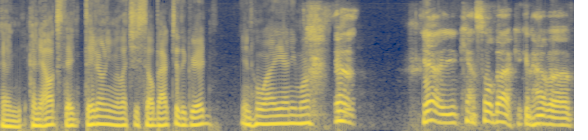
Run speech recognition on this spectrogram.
and, and Alex, they, they don't even let you sell back to the grid in Hawaii anymore? Yeah, yeah, you can't sell back. You can have a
